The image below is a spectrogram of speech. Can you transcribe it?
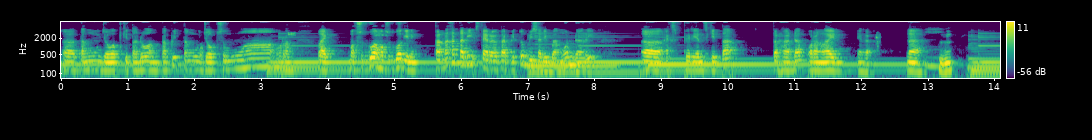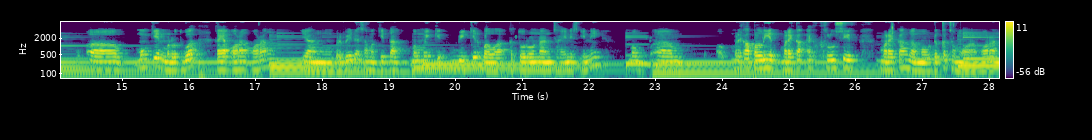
eh, tanggung jawab kita doang tapi tanggung jawab semua orang. Like maksud gua maksud gua gini karena kan tadi stereotip itu bisa dibangun dari eh, experience kita terhadap orang lain ya enggak nah Mhm. eh, mungkin menurut gua kayak orang-orang yang berbeda sama kita memikir pikir bahwa keturunan Chinese ini mem- em, mereka pelit mereka eksklusif mereka nggak mau deket sama orang-orang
